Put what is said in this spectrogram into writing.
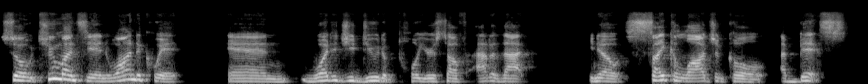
so. Two months in, wanted to quit, and what did you do to pull yourself out of that, you know, psychological abyss?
